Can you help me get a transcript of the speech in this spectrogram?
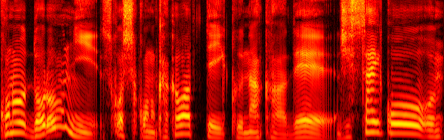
このドローンに少しこの関わっていく中で実際こう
